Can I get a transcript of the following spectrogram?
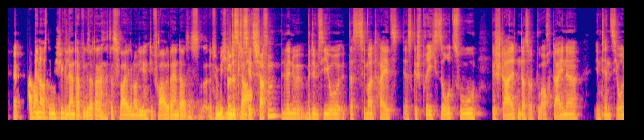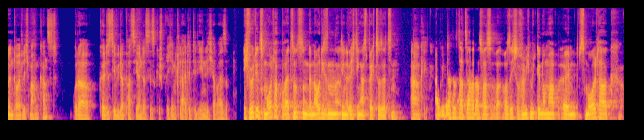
Aber einer, aus dem ich viel gelernt habe. Wie gesagt, das war ja genau die, die Frage dahinter. Das ist für mich Würdest du es jetzt schaffen, wenn du mit dem CEO das Zimmer teilst, das Gespräch so zu gestalten, dass du auch deine Intentionen deutlich machen kannst? Oder könnte es dir wieder passieren, dass das Gespräch entgleitet in ähnlicher Weise? Ich würde den Smalltalk bereits nutzen, um genau diesen, den richtigen Aspekt zu setzen. Ah, okay. Also das ist Tatsache das, was, was ich so für mich mitgenommen habe. Ähm, Smalltalk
